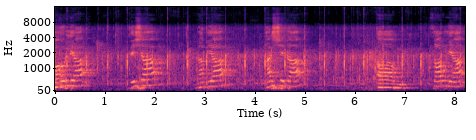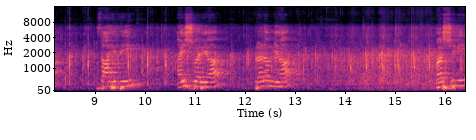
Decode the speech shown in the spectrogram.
Mahulya Disha Navya Harshita Saumya Sahiti Aishwarya Pranamya Varshini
